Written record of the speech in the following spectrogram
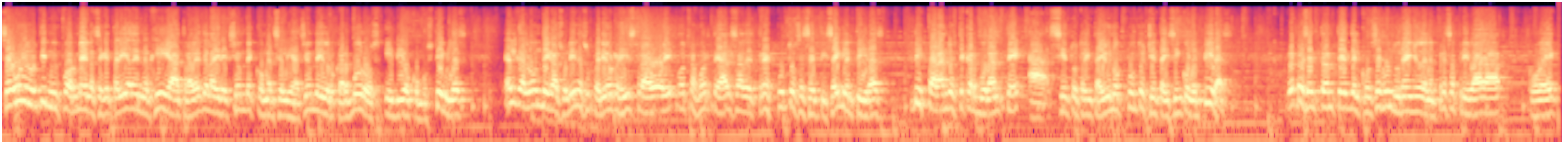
Según el último informe de la Secretaría de Energía a través de la Dirección de Comercialización de Hidrocarburos y Biocombustibles, el galón de gasolina superior registra hoy otra fuerte alza de 3.66 lempiras disparando este carburante a 131.85 lempiras. Representantes del Consejo Hondureño de la empresa privada COEC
